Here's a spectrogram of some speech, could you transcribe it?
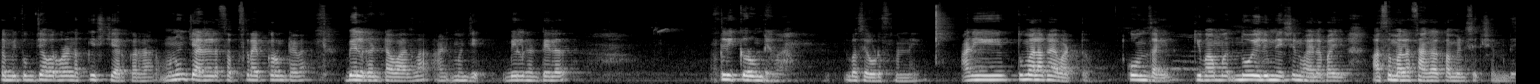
तर मी तुमच्याबरोबर नक्कीच शेअर करणार. म्हणून चॅनलला सबस्क्राईब करून ठेवा. बेलघंटा वाजवा आणि म्हणजे बेलघंटेला क्लिक करून ठेवा. बस एवढंच म्हणणं आहे. आणि तुम्हाला काय वाटतं? कोण जाईल? किंवा मग नो एलिमिनेशन व्हायला पाहिजे असं मला सांगा कमेंट सेक्शनमध्ये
